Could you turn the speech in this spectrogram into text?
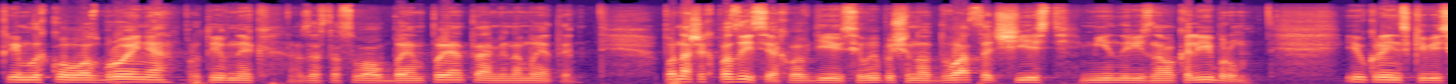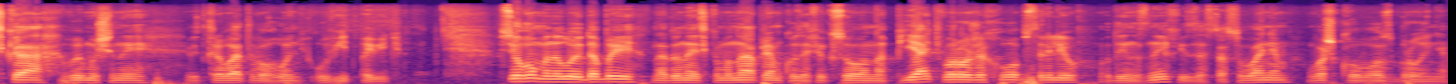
Крім легкого озброєння, противник застосував БМП та міномети. По наших позиціях в Авдіївці випущено 26 мін різного калібру, і українські війська вимушені відкривати вогонь у відповідь. Всього минулої доби на Донецькому напрямку зафіксовано 5 ворожих обстрілів, один з них із застосуванням важкого озброєння.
